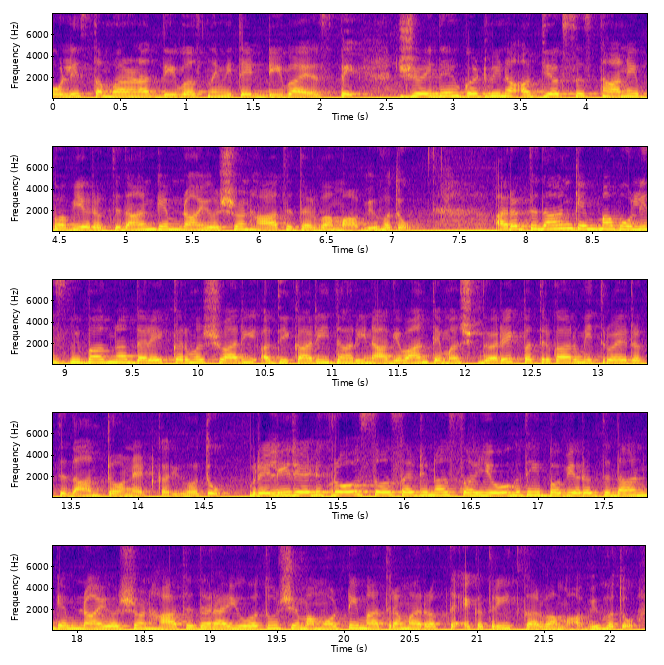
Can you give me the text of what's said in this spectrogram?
પોલીસ સંભારણા દિવસ નિમિત્તે ડીવાયએસપી જયદેવ ગઢવીના અધ્યક્ષ સ્થાને ભવ્ય રક્તદાન કેમ્પનું આયોજન હાથ ધરવામાં આવ્યું હતું. આ રક્તદાન કેમ્પમાં પોલીસ વિભાગના દરેક કર્મચારી, અધિકારી, ધારીના આગેવાન તેમજ દરેક પત્રકાર મિત્રોએ રક્તદાન ડોનેટ કર્યું હતું. અમરેલી રેડક્રોસ સોસાયટીના સહયોગથી ભવ્ય રક્તદાન કેમ્પનું આયોજન હાથ ધરાયું હતું, જેમાં મોટી માત્રામાં રક્ત એકત્રિત કરવામાં આવ્યું હતું.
